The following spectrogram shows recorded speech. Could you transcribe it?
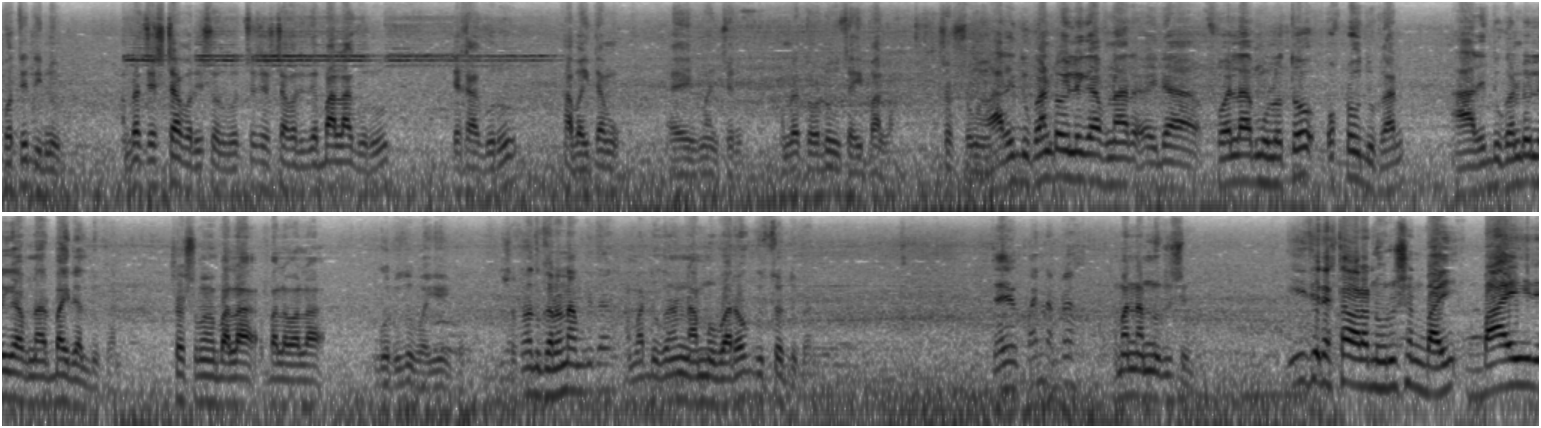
প্রতিদিনও। আমরা চেষ্টা করি সর্বোচ্চ চেষ্টা করি যে বালা গরু দেখা গরু খাবাইতাম এই মানুষের আমরা তো ওটাও চাই বালা সবসময়। আর এই দোকানটা হইলে আপনার এটা পয়লা মূলত অটো দোকান আর এই দোকানটা হইলে গিয়ে আপনার বাইরাল দোকান। সবসময় বালা বালা বালা গরু জবাই হইব। আপনার দোকানের নাম কি আমার দোকানের নাম মুবারক গুচ্ছর দোকান। যাই হোক নামটা? আমার নাম নুর হোসেন। এই যে দেখতে পারা নুর হোসেন ভাই বাইরে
